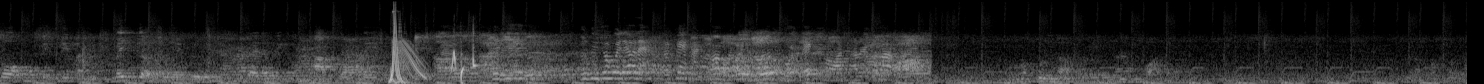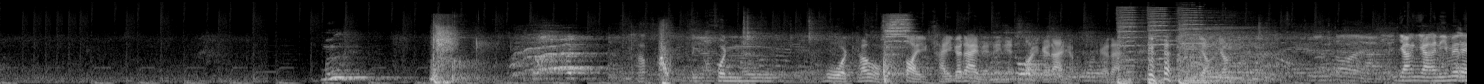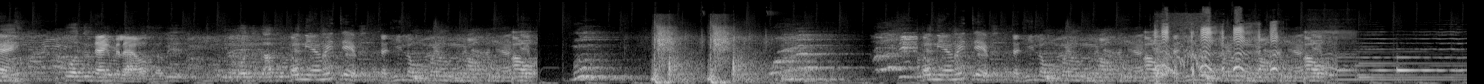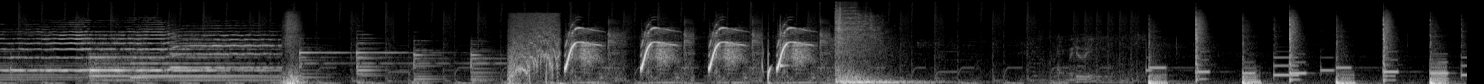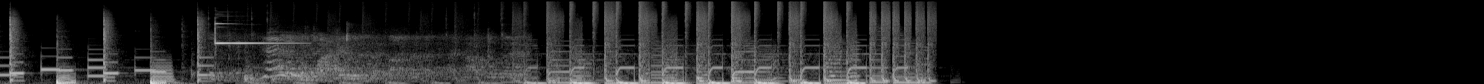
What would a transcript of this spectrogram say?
พวกสิ่งที่มันไม่เกิดเลยคือได้ทั้งสิ่งของความปกติก็คือก็คือชกไปแล้วแหละแล้วแค่หันกล้องมาดูปุ๊บกดเรคคอร์ดอะไรก็ว่าไปผมว่าคุณเอาตัวเองมากกว่าครับเป็นคนโหดครับผมต่อยใครก็ได้เนี่ยในเนี้ยต่อยก็ได้ครับต่อยก็ได้ยังยังต่อย ยังยังอันนี้ไม่แดงแดงไปแล้ว เดี๋อตงรงเนี้ยไม่เจ็บ แต่ที่ล้มไปมือเนี่ยอเจ็บตรงเนี้ยไม่เจ็บ แต่ที่ล้มไปมือเนี่ยเจ็บแต่ที่ล้มไปมือเนี่ยเจ็บ ไปดูดิ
